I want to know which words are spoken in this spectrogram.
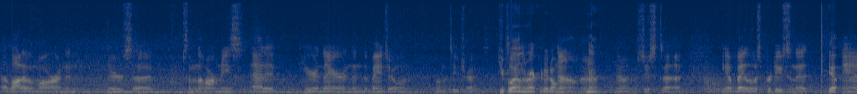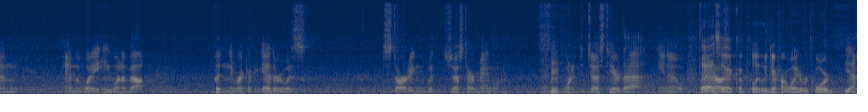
A lot of them are, and then there's uh, some of the harmonies added here and there, and then the banjo on on the two tracks. Did you play on the record at all? No, no, No. no. It was just uh, you know Bela was producing it, Yep. and and the way he went about putting the record together was starting with just her mandolin. And wanted to just hear that, you know. That's because- a completely different way to record. yeah,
